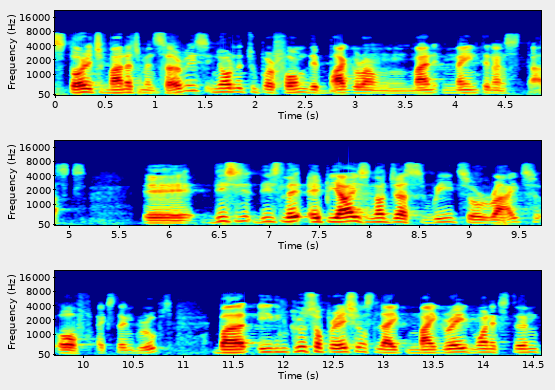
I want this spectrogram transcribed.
storage management service in order to perform the background man- maintenance tasks. Uh, this, this API is not just reads or writes of extent groups, but it includes operations like migrate one extent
